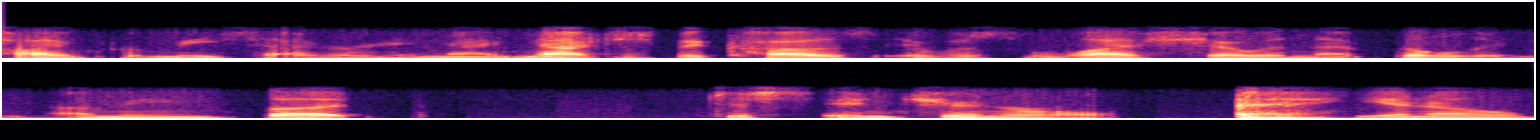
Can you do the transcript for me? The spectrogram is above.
time for me Saturday night, not just because it was the last show in that building. I mean, but just in general, you know,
